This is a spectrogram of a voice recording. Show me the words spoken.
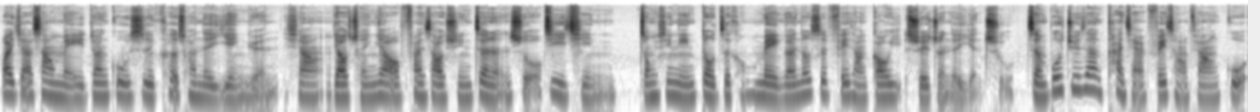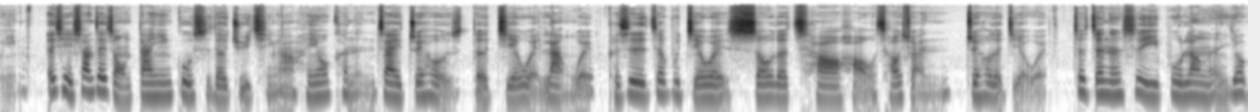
外加上每一段故事客串的演员，像姚纯耀、范少勋、郑人所、季晴、钟欣凌、窦智孔，每个人都是非常高水准的演出。整部剧真的看起来非常非常过瘾，而且像这种单一故事的剧情啊，很有可能在最后的结尾烂尾。可是这部结尾收的超好，超喜欢最后的结尾。这真的是一部让人又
